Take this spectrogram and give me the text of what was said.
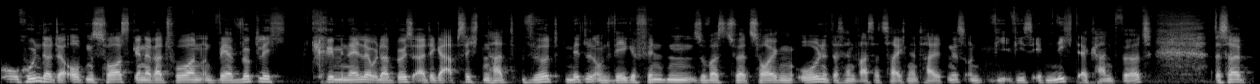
Hunderte Open-Source-Generatoren und wer wirklich kriminelle oder bösartige Absichten hat, wird Mittel und Wege finden, sowas zu erzeugen, ohne dass ein Wasserzeichen enthalten ist und wie, wie es eben nicht erkannt wird. Deshalb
